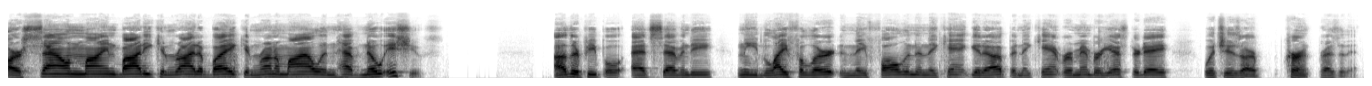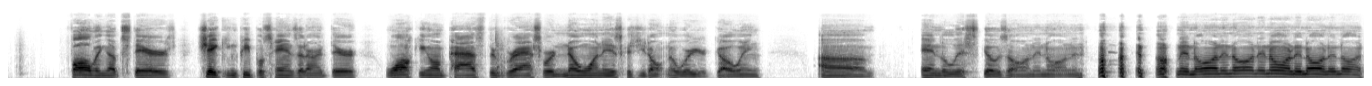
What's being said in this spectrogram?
are sound mind, body, can ride a bike and run a mile and have no issues. Other people at 70 need life alert and they've fallen and they can't get up and they can't remember yesterday, which is our current president falling upstairs, shaking people's hands that aren't there, walking on paths through grass where no one is because you don't know where you're going. Um, and the list goes on and on and on and on and on and on and on and on and on.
